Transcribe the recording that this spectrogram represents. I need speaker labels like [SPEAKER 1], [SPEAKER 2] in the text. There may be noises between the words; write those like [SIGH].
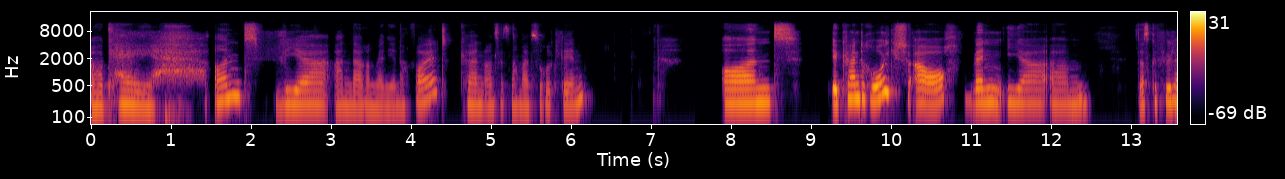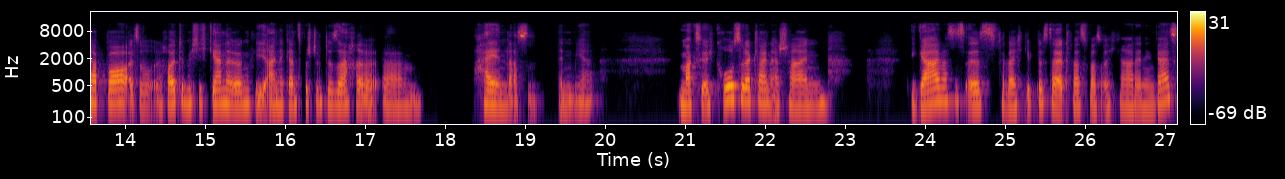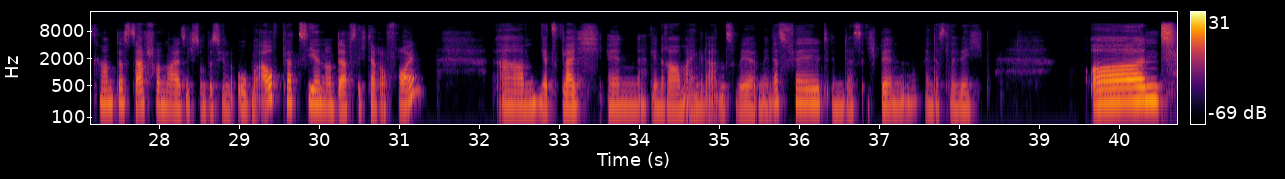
[SPEAKER 1] Okay. Und wir anderen, wenn ihr noch wollt, können uns jetzt nochmal zurücklehnen. Und ihr könnt ruhig auch, wenn ihr ähm, das Gefühl habt, boah, also heute möchte ich gerne irgendwie eine ganz bestimmte Sache ähm, heilen lassen in mir. Mag sie euch groß oder klein erscheinen, egal was es ist, vielleicht gibt es da etwas, was euch gerade in den Geist kommt, das darf schon mal sich so ein bisschen oben auf platzieren und darf sich darauf freuen, ähm, jetzt gleich in den Raum eingeladen zu werden, in das Feld, in das Ich bin, in das Licht. Und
